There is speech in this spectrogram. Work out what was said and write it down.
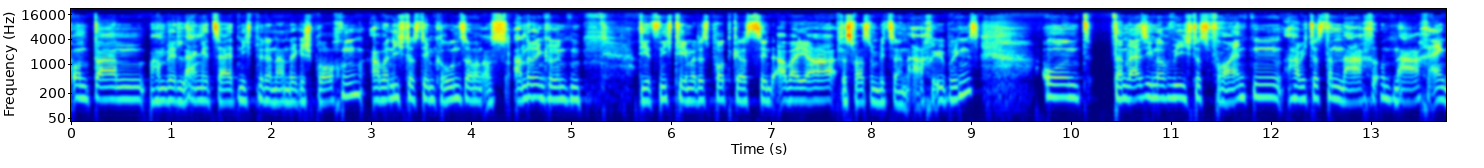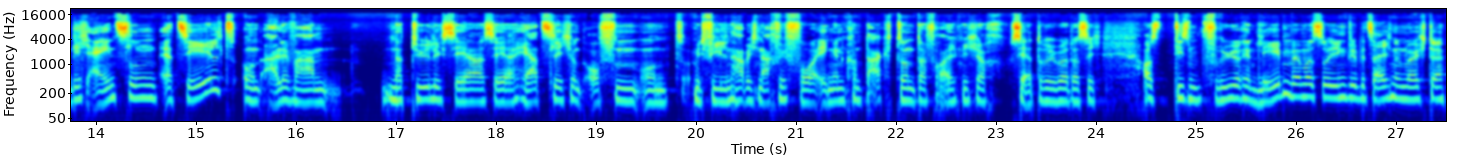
Und dann haben wir lange Zeit nicht miteinander gesprochen, aber nicht aus dem Grund, sondern aus anderen Gründen, die jetzt nicht Thema des Podcasts sind. Aber ja, das war so mit so einem ach übrigens. Und dann weiß ich noch, wie ich das Freunden, habe ich das dann nach und nach eigentlich einzeln erzählt und alle waren natürlich sehr, sehr herzlich und offen und mit vielen habe ich nach wie vor engen Kontakt und da freue ich mich auch sehr darüber, dass ich aus diesem früheren Leben, wenn man es so irgendwie bezeichnen möchte,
